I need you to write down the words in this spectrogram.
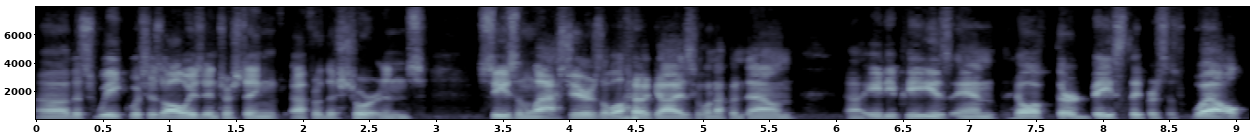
uh, this week, which is always interesting after the shortened season last year. There's a lot of guys going up and down uh, ADPs, and he'll have third base sleepers as well.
